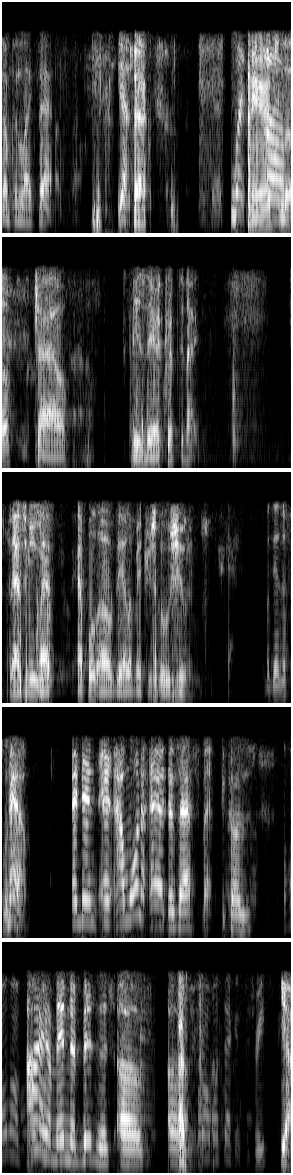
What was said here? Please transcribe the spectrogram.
something like that. Yeah. Exactly. But, Parents' um, love child is their kryptonite. That's a Yeah. classic example of the elementary school shooting. But there's a flip. Now, and then and I want to add this aspect because side. Hold on. I am in the business of of I- Hold on one second, Patrice. yeah.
